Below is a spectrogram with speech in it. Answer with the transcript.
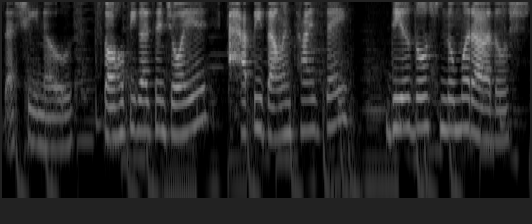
that she knows. So I hope you guys enjoy it. Happy Valentine's Day. Dia dos Namorados.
